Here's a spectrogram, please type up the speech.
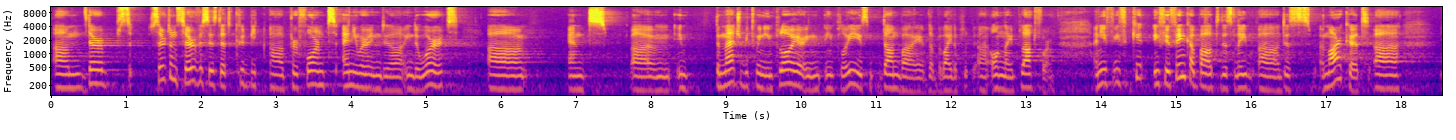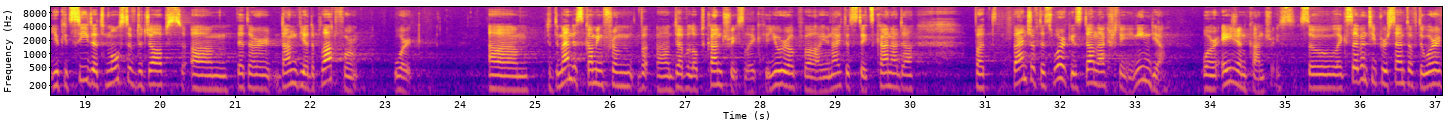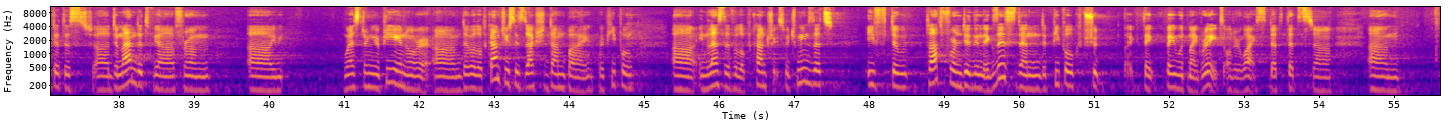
Um, there are certain services that could be performed anywhere in the, in the world, and um, the match between employer and employee is done by the, by the uh, online platform. And if, if, if, you think about this, uh, this market, uh, you could see that most of the jobs um, that are done via the platform work. Um, the demand is coming from uh, developed countries like Europe, uh, United States, Canada, but bunch of this work is done actually in India or Asian countries. So like 70% of the work that is uh, demanded from uh, Western European or um, developed countries is actually done by, by people uh, in less developed countries, which means that if the platform didn't exist, then the people should, they, they would migrate otherwise. That, that's, uh, um,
